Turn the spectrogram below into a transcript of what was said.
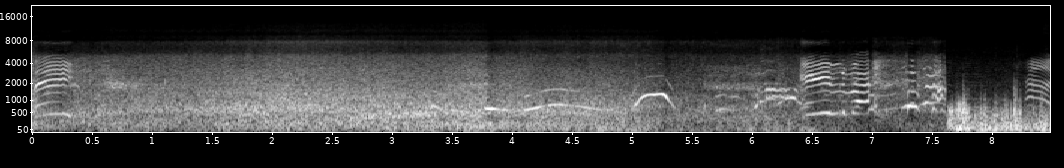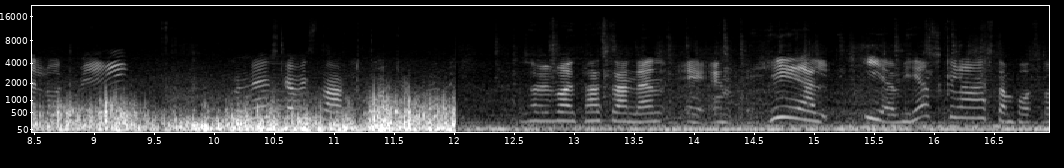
Nej! Ylva! Här vi. Och nu ska vi snart åka. Så har vi varit på stranden i en hel evighet skulle jag nästan påstå.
